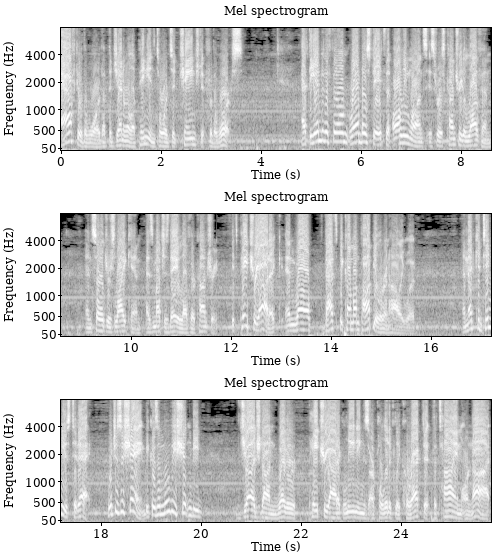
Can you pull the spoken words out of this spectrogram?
after the war that the general opinion towards it changed it for the worse. At the end of the film, Rambo states that all he wants is for his country to love him and soldiers like him as much as they love their country. It's patriotic, and well, that's become unpopular in Hollywood. And that continues today, which is a shame, because a movie shouldn't be judged on whether patriotic leanings are politically correct at the time or not,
